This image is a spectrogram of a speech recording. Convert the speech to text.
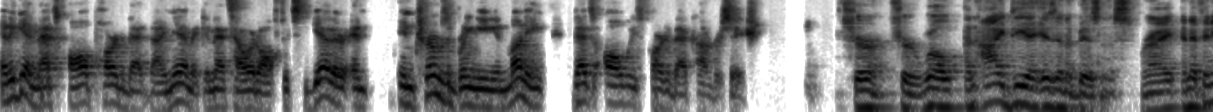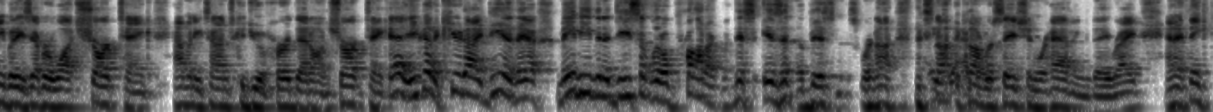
And again, that's all part of that dynamic, and that's how it all fits together. And in terms of bringing in money, that's always part of that conversation. Sure, sure. Well, an idea isn't a business, right? And if anybody's ever watched Shark Tank, how many times could you have heard that on Shark Tank? Hey, you got a cute idea there, maybe even a decent little product, but this isn't a business. We're not, that's exactly. not the conversation we're having today, right? And I think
